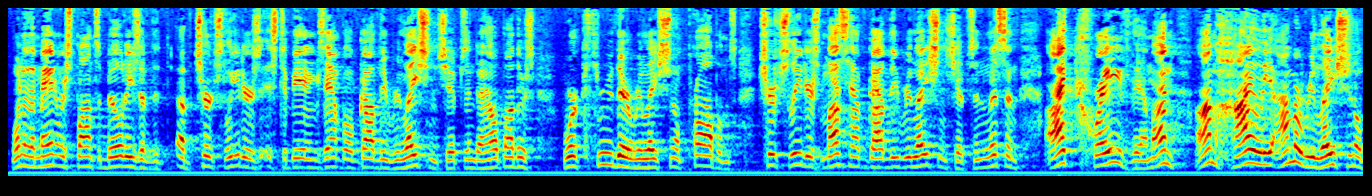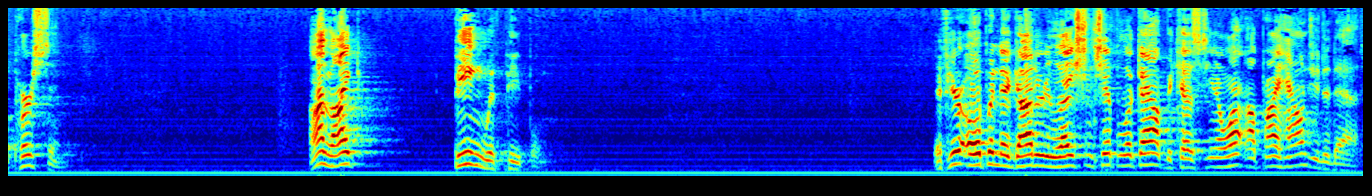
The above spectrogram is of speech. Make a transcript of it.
One of the main responsibilities of, the, of church leaders is to be an example of godly relationships and to help others work through their relational problems. Church leaders must have godly relationships. And listen, I crave them. I'm, I'm highly, I'm a relational person. I like being with people. If you're open to a godly relationship, look out because you know what? I'll probably hound you to death.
